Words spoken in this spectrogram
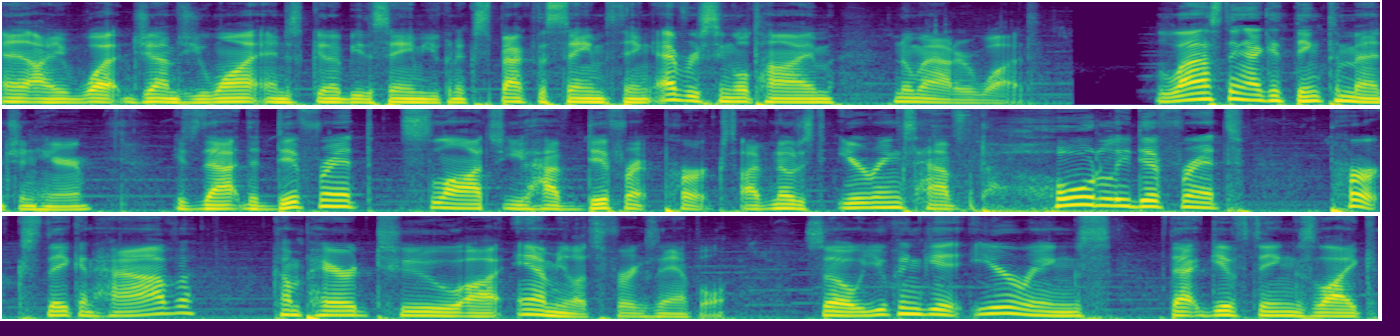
and I, what gems you want, and it's going to be the same. You can expect the same thing every single time, no matter what. The last thing I can think to mention here is that the different slots, you have different perks. I've noticed earrings have totally different perks they can have compared to uh, amulets, for example. So you can get earrings that give things like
